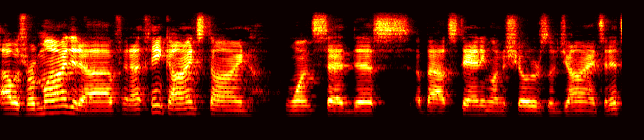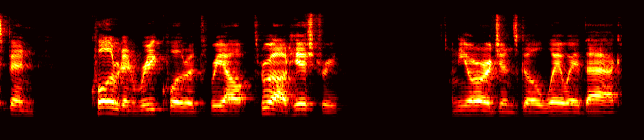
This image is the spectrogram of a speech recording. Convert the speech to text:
I was reminded of, and I think Einstein once said this about standing on the shoulders of giants, and it's been quoted and requoted throughout, throughout history. And the origins go way, way back.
